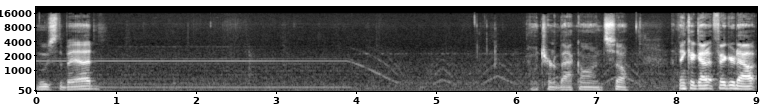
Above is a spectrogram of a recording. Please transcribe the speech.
Moves the bed. We'll turn it back on. So think I got it figured out.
